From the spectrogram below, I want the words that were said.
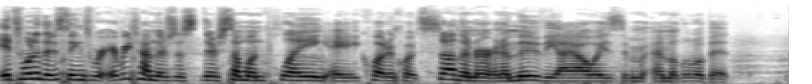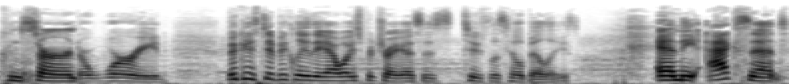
it's one of those things where every time there's a, there's someone playing a quote unquote Southerner in a movie, I always am, am a little bit concerned or worried because typically they always portray us as toothless hillbillies, and the accent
